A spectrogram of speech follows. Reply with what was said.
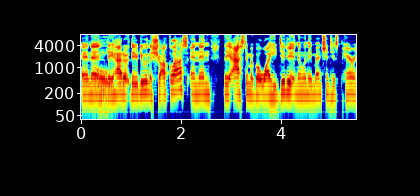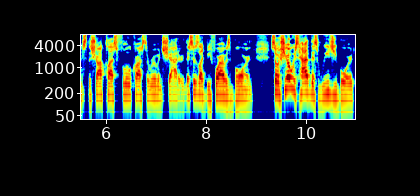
And then they Oh. had a they were doing the shot glass and then they asked him about why he did it. And then when they mentioned his parents the shot glass flew across the room and shattered. This is like before i was born. So she always had this ouija board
